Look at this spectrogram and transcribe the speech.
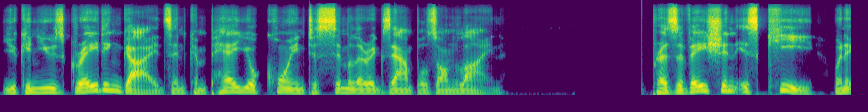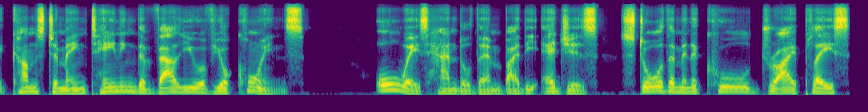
You can use grading guides and compare your coin to similar examples online. Preservation is key when it comes to maintaining the value of your coins. Always handle them by the edges, store them in a cool, dry place,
